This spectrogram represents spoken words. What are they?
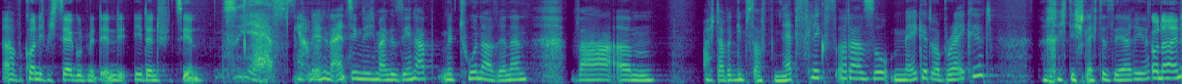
da konnte ich mich sehr gut mit identifizieren. Yes. Den einzigen, den ich mal gesehen habe mit Turnerinnen, war, ähm, oh, ich glaube, gibt es auf Netflix oder so, Make It or Break It. Eine richtig schlechte Serie. Oh nein,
